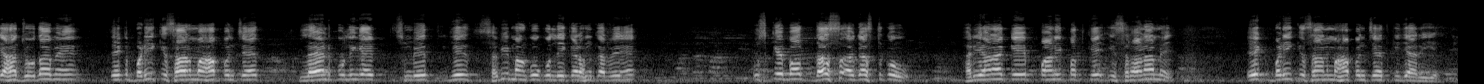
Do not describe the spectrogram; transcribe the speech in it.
यहाँ जोधा में एक बड़ी किसान महापंचायत लैंड पुलिंग एक्ट समेत ये सभी मांगों को लेकर हम कर रहे हैं। उसके बाद 10 अगस्त को हरियाणा के पानीपत के इसराना में एक बड़ी किसान महापंचायत की जा रही है।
